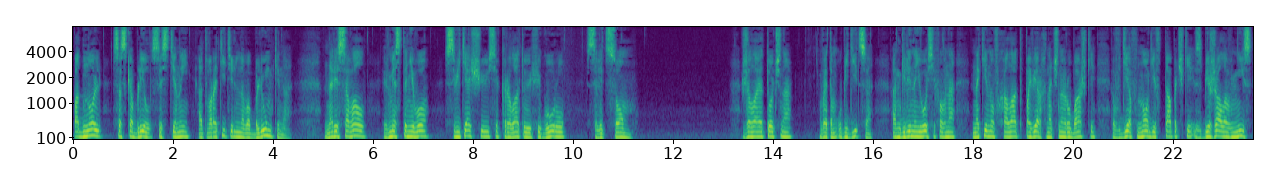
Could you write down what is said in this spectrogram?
под ноль соскоблил со стены отвратительного Блюмкина, нарисовал вместо него светящуюся крылатую фигуру с лицом. Желая точно в этом убедиться, Ангелина Иосифовна, накинув халат поверх ночной рубашки, вдев ноги в тапочки, сбежала вниз,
